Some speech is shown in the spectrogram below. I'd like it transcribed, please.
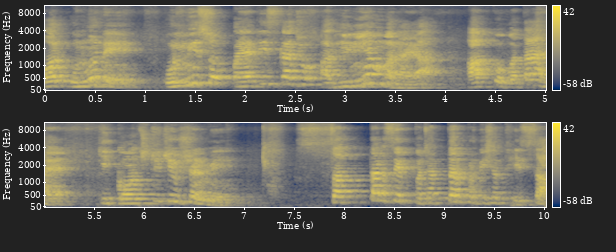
और उन्होंने 1935 का जो अधिनियम बनाया, आपको पता है कि कॉन्स्टिट्यूशन में 70 से 75 प्रतिशत हिस्सा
